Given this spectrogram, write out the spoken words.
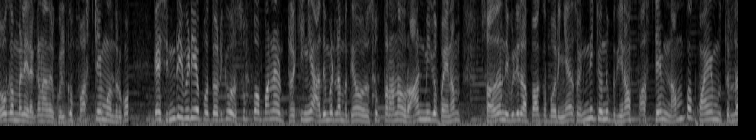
தோகமலை ரங்கநாதர் கோயிலுக்கு ஃபஸ்ட் டைம் வந்திருக்கோம். கேஸ் இந்த வீடியோ பொறுத்த வரைக்கும் ஒரு சூப்பரான ட்ரெக்கிங் அது மட்டும் இல்லாமல் பார்த்தீங்கன்னா ஒரு சூப்பரான ஒரு ஆன்மீக பயணம். ஸோ அதான் இந்த வீடியோவில் பார்க்க போகிறீங்க ஸோ இன்றைக்கி வந்து பார்த்தீங்கன்னா ஃபஸ்ட் டைம் நம்ம கோயம்புத்தூரில்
